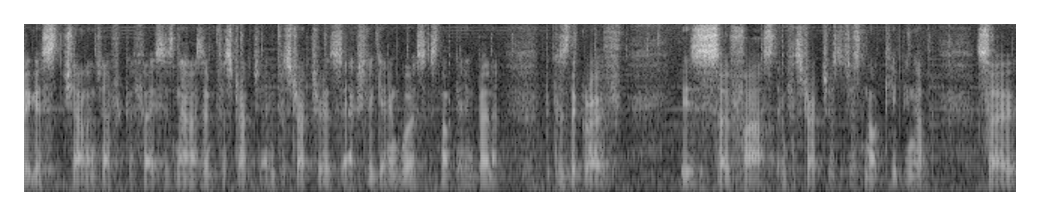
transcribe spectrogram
Biggest challenge Africa faces now is infrastructure. Infrastructure is actually getting worse, it's not getting better. Because the growth is so fast, infrastructure is just not keeping up. So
